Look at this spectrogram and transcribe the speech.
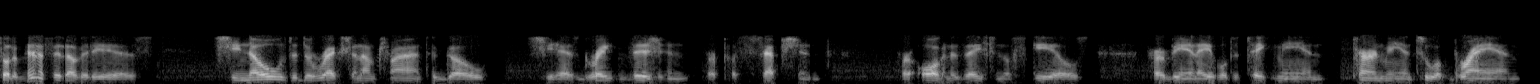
So the benefit of it is she knows the direction I'm trying to go. She has great vision, her perception, her organizational skills, her being able to take me and turn me into a brand,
